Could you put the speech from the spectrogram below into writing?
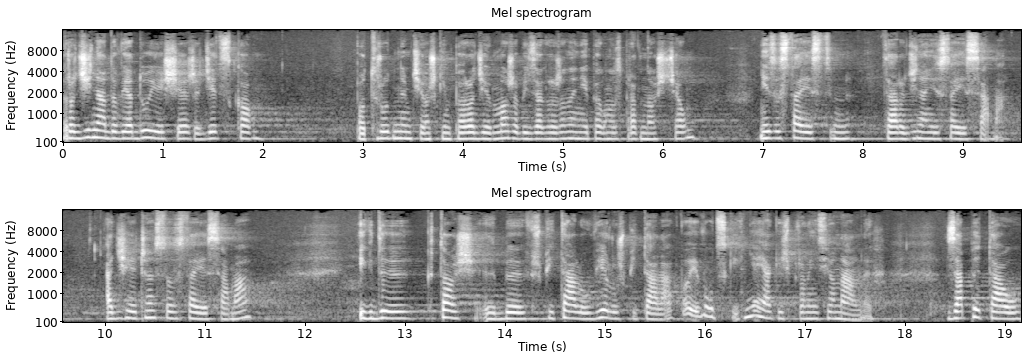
rodzina dowiaduje się, że dziecko po trudnym, ciężkim porodzie może być zagrożone niepełnosprawnością, nie zostaje z tym, ta rodzina nie zostaje sama. A dzisiaj często zostaje sama. I gdy ktoś by w szpitalu, w wielu szpitalach wojewódzkich, nie jakichś prowincjonalnych, zapytał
